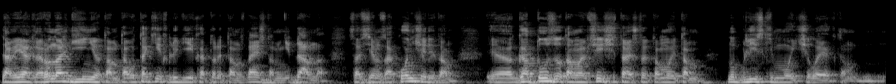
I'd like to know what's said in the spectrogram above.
там я Рональдинho, там, там, вот таких людей, которые там, знаешь, там недавно совсем закончили, там, э, Гатузо, там, вообще считаю, что это мой там, ну, близкий мой человек, там,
